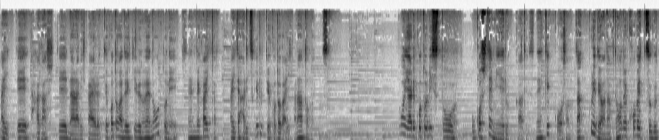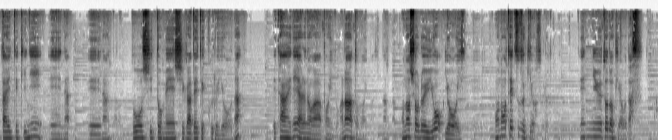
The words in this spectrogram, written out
書いて、剥がして、並び替えるってことができるので、ノートに付箋で書いた、書いて貼り付けるっていうことがいいかなと思います。このやりことリストを起こして見える化ですね。結構そのざっくりではなくて、本当に個別具体的に、えー、な、えー、なんだろう動詞と名詞が出てくるような単位でやるのがポイントかなと思います。なんか、この書類を用意、この手続きをするとか、転入届を出すとか、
